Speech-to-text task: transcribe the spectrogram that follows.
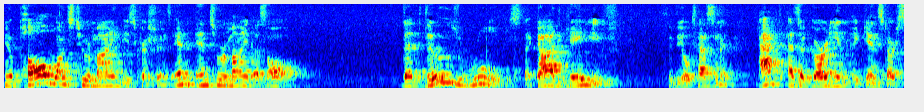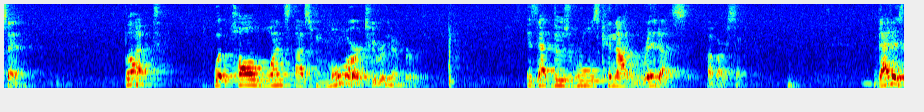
You know, Paul wants to remind these Christians and, and to remind us all that those rules that God gave through the Old Testament act as a guardian against our sin. But what Paul wants us more to remember is that those rules cannot rid us of our sin. that is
